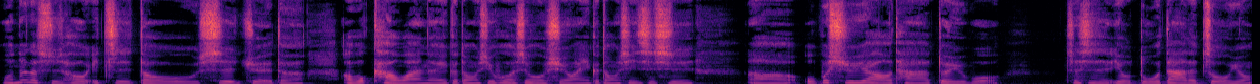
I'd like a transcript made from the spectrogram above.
我那个时候一直都是觉得啊，我考完了一个东西，或者是我学完一个东西，其实。呃，我不需要它对于我就是有多大的作用，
